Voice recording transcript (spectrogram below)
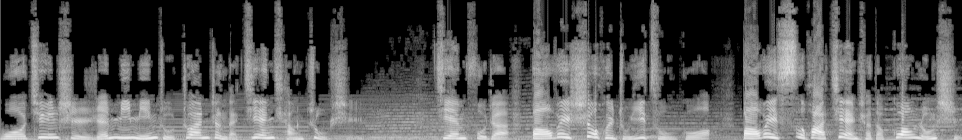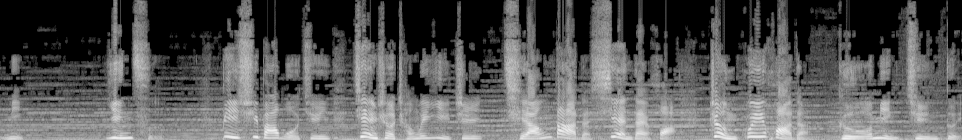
我军是人民民主专政的坚强柱石，肩负着保卫社会主义祖国。保卫四化建设的光荣使命，因此，必须把我军建设成为一支强大的现代化、正规化的革命军队。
